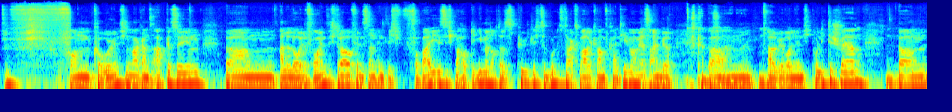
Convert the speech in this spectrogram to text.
von Korönchen mal ganz abgesehen. Ähm, alle Leute freuen sich drauf, wenn es dann endlich vorbei ist. Ich behaupte immer noch, dass es pünktlich zum Bundestagswahlkampf kein Thema mehr sein wird. Das kann das Ähm, sein. Mhm. aber wir wollen ja nicht politisch werden. Ähm,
